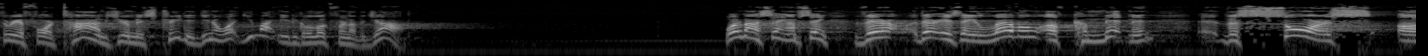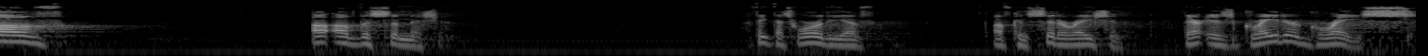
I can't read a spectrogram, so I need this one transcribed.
three or four times, you're mistreated, you know what? You might need to go look for another job. What am I saying? I'm saying there, there is a level of commitment, the source of, uh, of the submission. I think that's worthy of, of consideration. There is greater grace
